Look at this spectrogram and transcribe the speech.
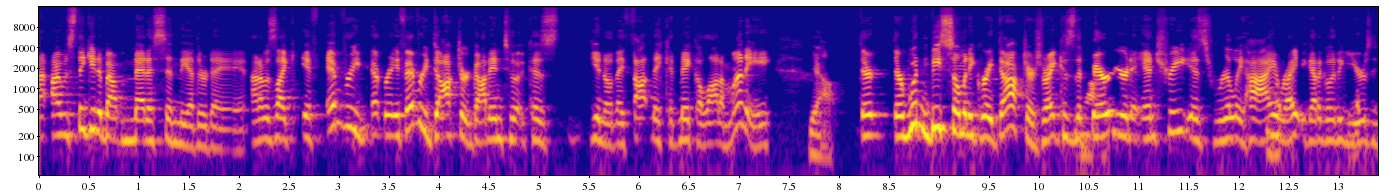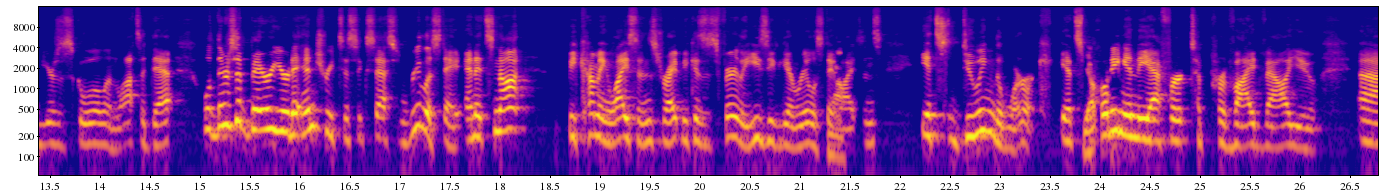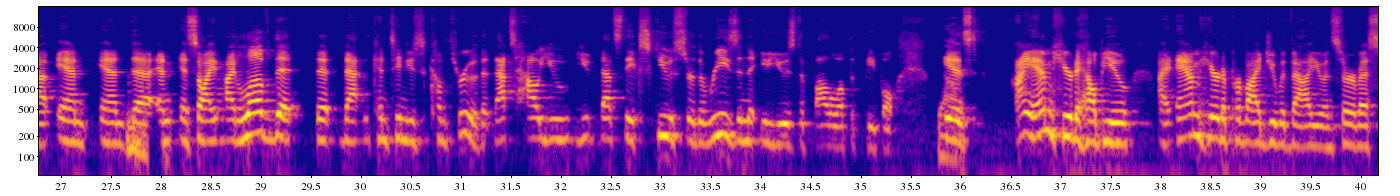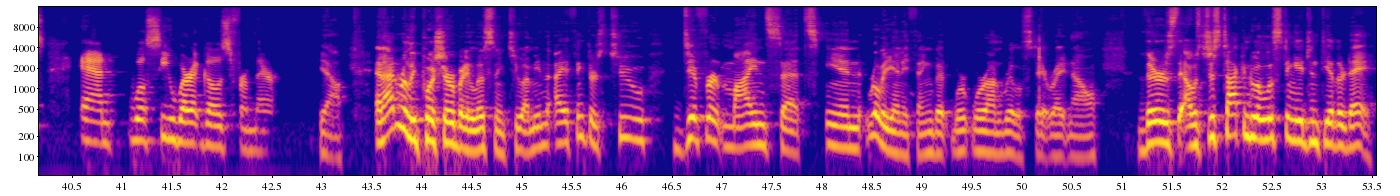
I, I was thinking about medicine the other day, and I was like, if every if every doctor got into it because you know they thought they could make a lot of money, yeah, there there wouldn't be so many great doctors, right? Because the yeah. barrier to entry is really high, yeah. right? You got to go to years and years of school and lots of debt. Well, there's a barrier to entry to success in real estate, and it's not becoming licensed, right? Because it's fairly easy to get a real estate yeah. license. It's doing the work. It's yep. putting in the effort to provide value, uh, and and, mm-hmm. uh, and and so I I love that that that continues to come through. That that's how you you that's the excuse or the reason that you use to follow up with people yeah. is I am here to help you. I am here to provide you with value and service, and we'll see where it goes from there. Yeah. And I'd really push everybody listening to. I mean, I think there's two different mindsets in really anything, but we're, we're on real estate right now. There's, I was just talking to a listing agent the other day,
